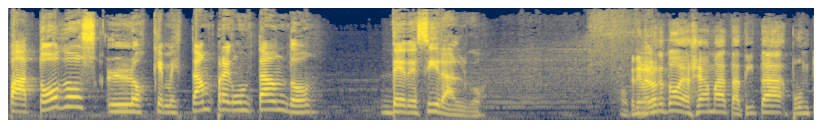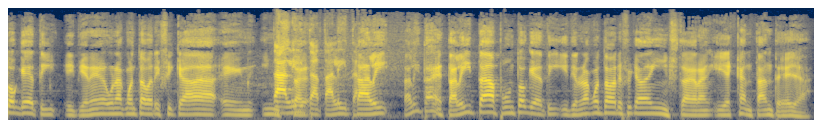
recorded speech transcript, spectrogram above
para todos los que me están preguntando de decir algo. Primero que todo, ella se llama tatita.getty y tiene una cuenta verificada en Instagram. Talita, Talita. Tali- talita es talita.getty y tiene una cuenta verificada en Instagram y es cantante ella.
